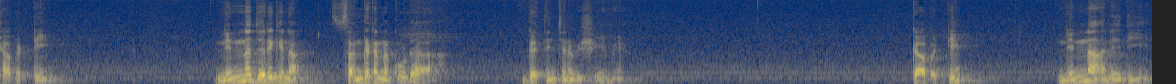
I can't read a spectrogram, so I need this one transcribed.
కాబట్టి నిన్న జరిగిన సంఘటన కూడా గతించిన విషయమే. కాబట్టి నిన్న అనేది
